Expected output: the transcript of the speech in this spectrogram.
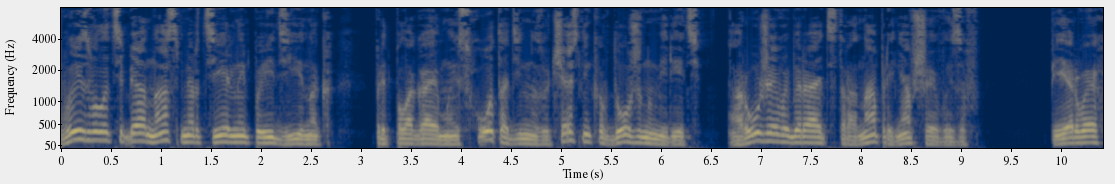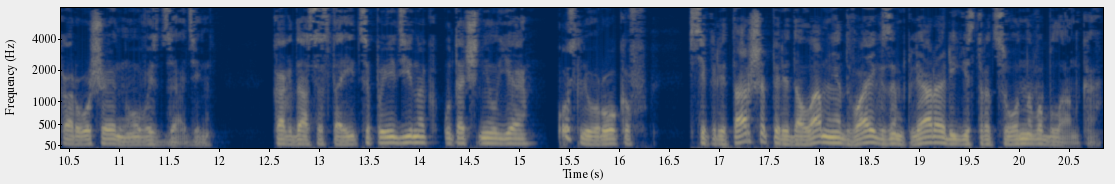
Вызвала тебя на смертельный поединок. Предполагаемый исход, один из участников должен умереть. Оружие выбирает страна, принявшая вызов. Первая хорошая новость за день. Когда состоится поединок, уточнил я. После уроков. Секретарша передала мне два экземпляра регистрационного бланка.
